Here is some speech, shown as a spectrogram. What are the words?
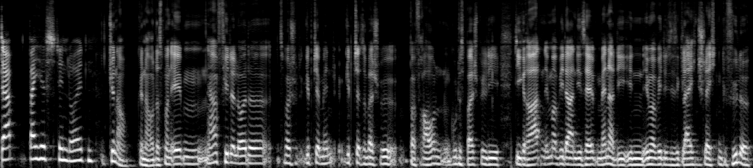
Dabei hilfst du den Leuten. Genau, genau, dass man eben, ja, viele Leute, zum Beispiel, gibt ja, gibt ja zum Beispiel bei Frauen ein gutes Beispiel, die, die geraten immer wieder an dieselben Männer, die ihnen immer wieder diese gleichen schlechten Gefühle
